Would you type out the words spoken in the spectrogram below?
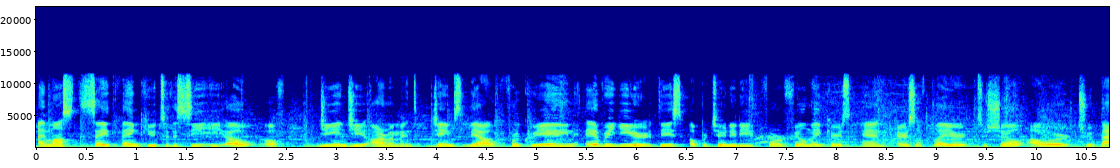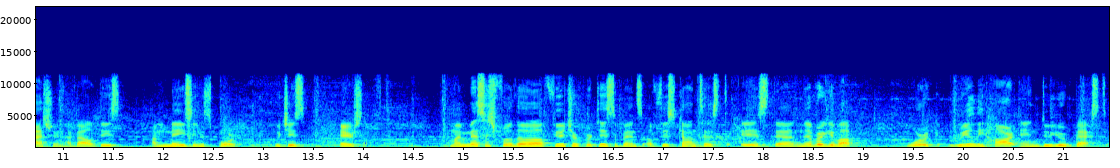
I must say thank you to the CEO of G&G Armament, James Liao, for creating every year this opportunity for filmmakers and airsoft players to show our true passion about this amazing sport, which is airsoft. My message for the future participants of this contest is that never give up. Work really hard and do your best.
